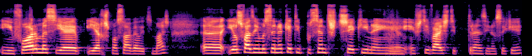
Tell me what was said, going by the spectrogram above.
e informa-se e é, e é responsável e tudo mais. E eles fazem uma cena que é tipo centros de check-in em, Yeah. em festivais, tipo trans e não sei o quê.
